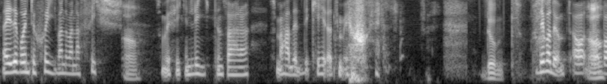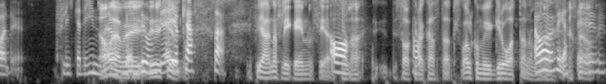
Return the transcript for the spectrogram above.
Nej, det var inte skivan, det var en affisch. Ja. Som vi fick en liten så här, som jag hade dedikerat till mig själv. Dumt. Det var dumt. Ja, det Ja. var bara det. Flikade in Ja, en dum det grej att kasta. Du får gärna flika in fler Ja. sådana saker du Ja. har kastat. Folk kommer ju gråta. Ja, jag vet. Det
